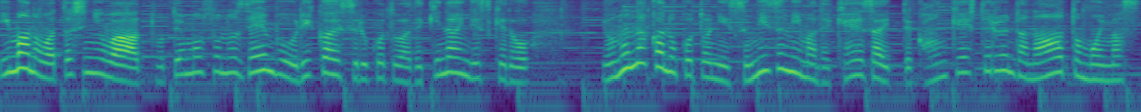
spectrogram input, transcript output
今の私にはとてもその全部を理解することはできないんですけど世の中のことに隅々まで経済って関係してるんだなと思います。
